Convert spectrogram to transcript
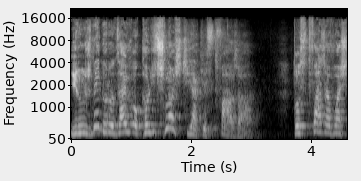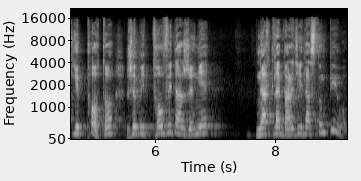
I różnego rodzaju okoliczności, jakie stwarza, to stwarza właśnie po to, żeby to wydarzenie jak najbardziej nastąpiło.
